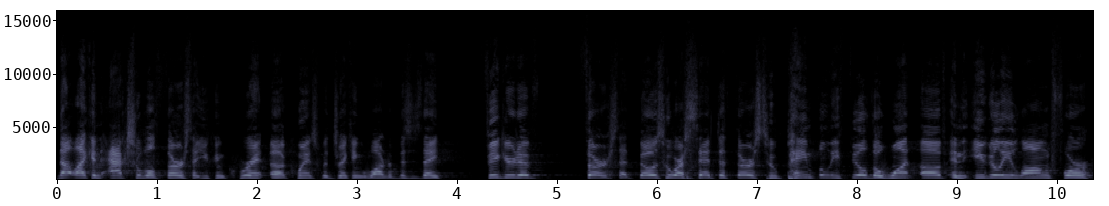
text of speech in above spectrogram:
not like an actual thirst that you can uh, quench with drinking water. This is a figurative thirst, that those who are said to thirst, who painfully feel the want of and eagerly long for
